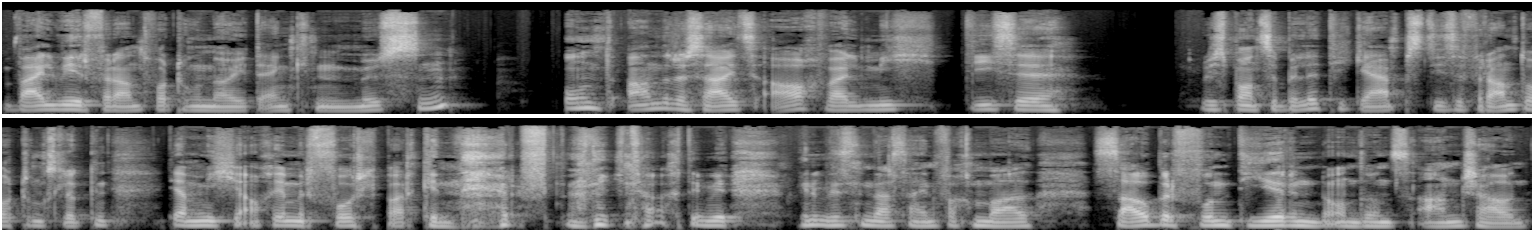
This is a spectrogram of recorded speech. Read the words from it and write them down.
weil wir Verantwortung neu denken müssen und andererseits auch, weil mich diese Responsibility Gaps, diese Verantwortungslücken, die haben mich auch immer furchtbar genervt. Und ich dachte mir, wir müssen das einfach mal sauber fundieren und uns anschauen.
